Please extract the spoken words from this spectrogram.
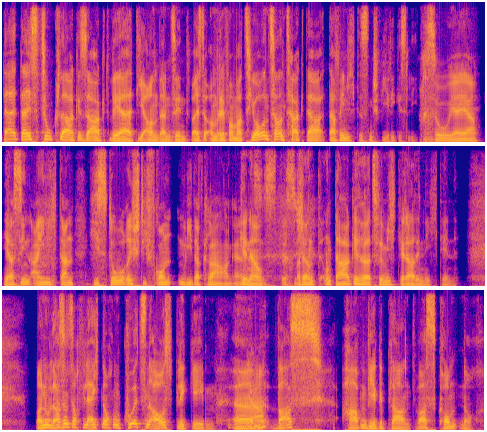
da, da ist zu klar gesagt, wer die anderen sind. Weißt du, am Reformationssonntag, da, da finde ich das ein schwieriges Lied. Ach so, ja, ja, ja. Das sind eigentlich dann historisch die Fronten wieder klar. Gell? Genau. Das ist, das ist und, und da gehört es für mich gerade nicht hin. Manu, lass uns doch vielleicht noch einen kurzen Ausblick geben. Ähm, ja? Was haben wir geplant? Was kommt noch?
